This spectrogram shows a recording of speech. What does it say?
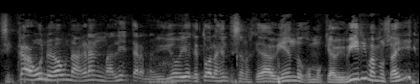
Si cada uno llevaba una gran maleta, hermano, y yo veía que toda la gente se nos quedaba viendo como que a vivir íbamos ahí.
